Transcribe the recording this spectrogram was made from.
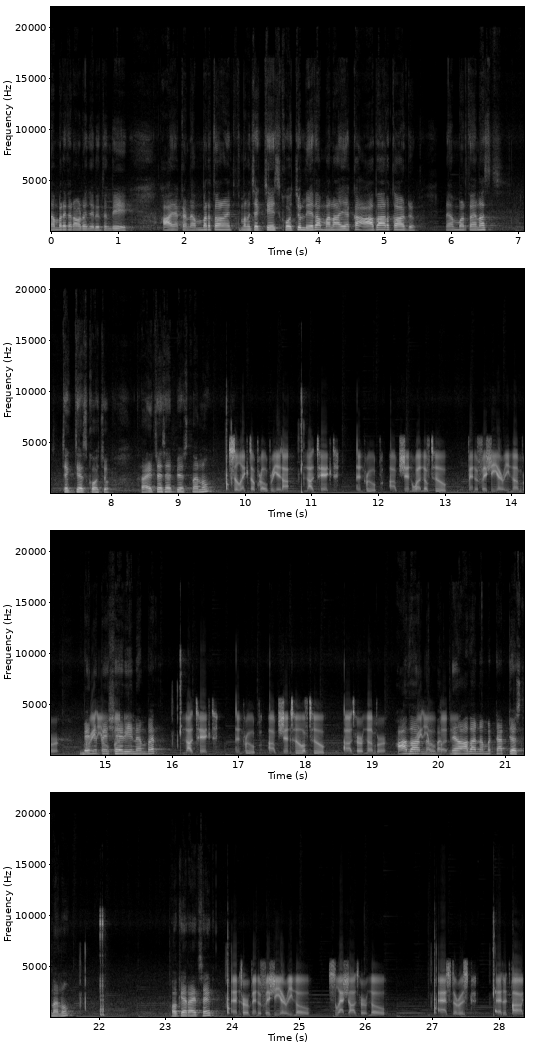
నెంబర్ అయితే రావడం జరుగుతుంది ఆ యొక్క నెంబర్తో మనం చెక్ చేసుకోవచ్చు లేదా మన యొక్క ఆధార్ కార్డు నెంబర్తో అయినా చెక్ చేసుకోవచ్చు రైట్ సైడ్ సెట్ చేస్తున్నాను. And group option one of two. Beneficiary number. Radio beneficiary number button, not ticked. And group option two of two. Aadhaar number. Aadhaar number. నేను ఆధార్ నెంబర్ ట్యాప్ చేస్తున్నాను okay right side Enter beneficiary no. Slash Aadhaar no. Asterisk. Edit box.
